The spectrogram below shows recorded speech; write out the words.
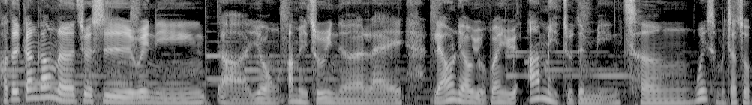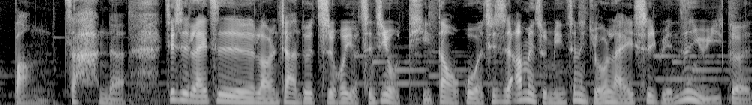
好的，刚刚呢就是为您啊、用阿美族语呢来聊聊有关于阿美族的名称，为什么叫做绑扎呢？其实来自老人家很多智慧有曾经有提到过，其实阿美族名称的由来是源自于一个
